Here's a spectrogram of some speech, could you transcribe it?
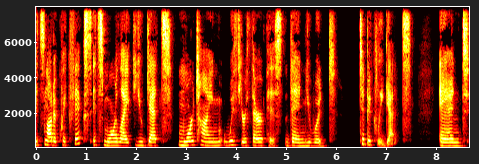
it's not a quick fix. It's more like you get more time with your therapist than you would typically get. And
